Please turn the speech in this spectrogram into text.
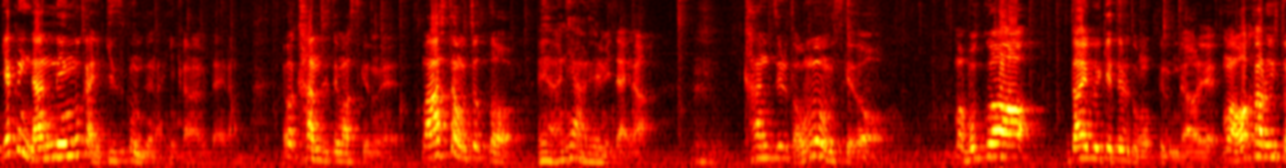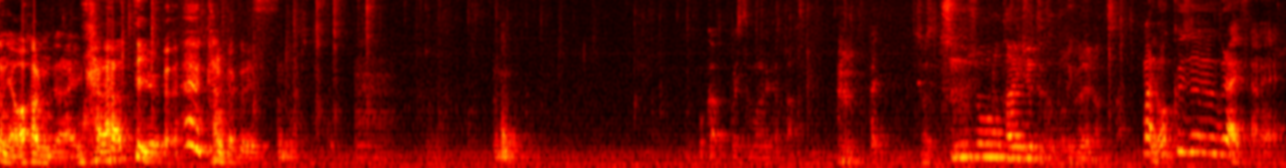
逆に何年後かに気づくんじゃないかなみたいなは感じてますけどね。まあ明日もちょっと「え何あれ?」みたいな感じると思うんですけどまあ僕はだいぶいけてると思ってるんであれ。まあ分かる人には分かるんじゃないかなっていう感覚です。他ご質問ある方。はい。すいません。通常の体重ってどれぐらいなんですか？まあ60ぐらいですかね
